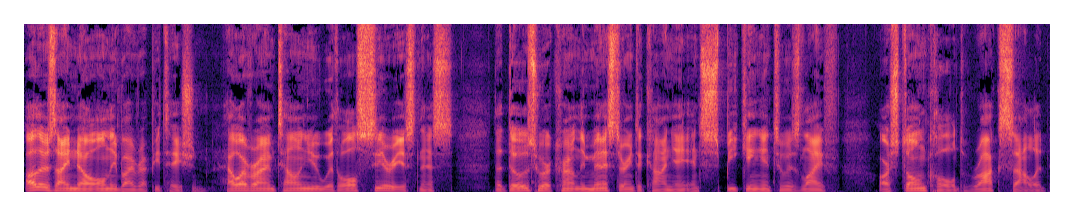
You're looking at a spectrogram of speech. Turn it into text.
Others I know only by reputation. However, I am telling you with all seriousness that those who are currently ministering to Kanye and speaking into his life are stone cold, rock solid,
